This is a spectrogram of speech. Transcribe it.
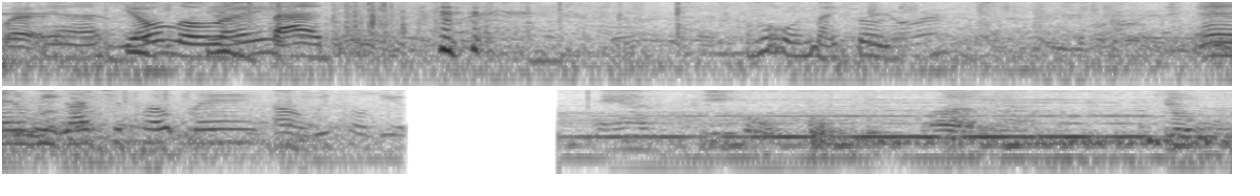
but yeah, she's, YOLO, she's right? bad. Oh, and my phone. And we got Chipotle. Oh, we told you. and people, us, children.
